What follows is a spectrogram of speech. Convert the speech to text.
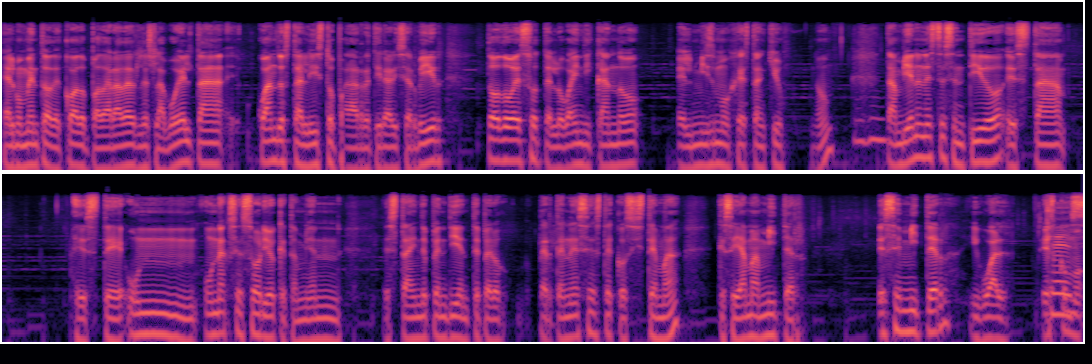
el momento adecuado para darles la vuelta, cuándo está listo para retirar y servir. Todo eso te lo va indicando el mismo Gestan Q, ¿no? También en este sentido está este, un, un accesorio que también está independiente, pero pertenece a este ecosistema que se llama Meter. Ese Meter, igual, es como,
